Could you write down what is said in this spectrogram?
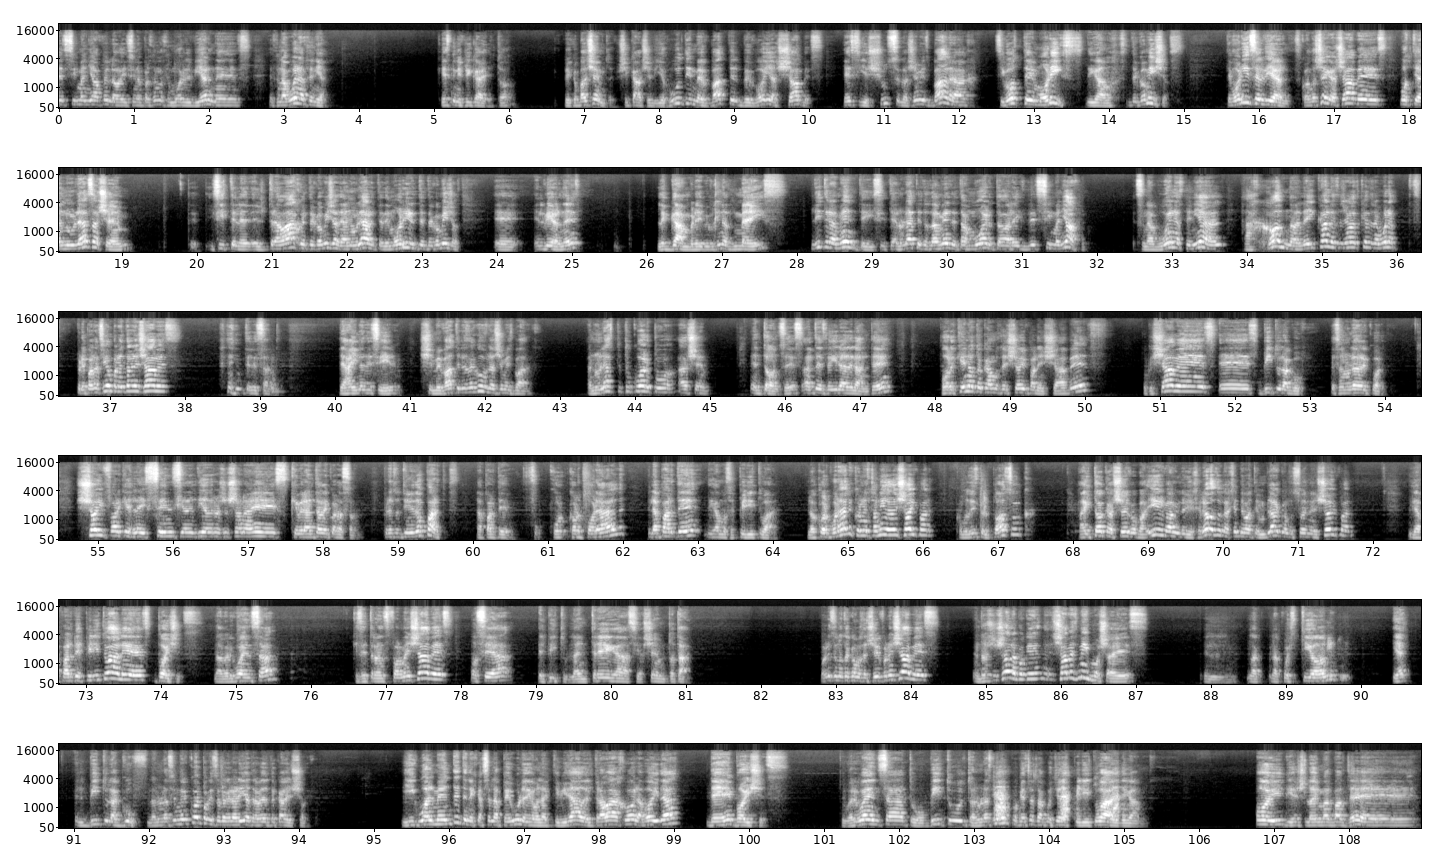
si una persona se muere el viernes, es una buena señal. ¿Qué significa esto? Baal Shem Tov. Es Yeshus el Hashem Barach. Si vos te morís, digamos, de comillas te morís el viernes. Cuando llega Chávez, vos te anulás a Shem, hiciste el, trabajo, entre comillas, de anularte, de morirte, entre comillas, eh, el viernes, le gambre, imaginas meis, literalmente, y si te anulaste totalmente, estás muerto, ahora es una buena señal, a le que es una buena preparación para entrar en llaves. Interesante. De ahí no decir, Anulaste tu cuerpo a Shem. Entonces, antes de ir adelante, ¿por qué no tocamos el Shoifar en Shabbat? Porque Shabbat es Bitulaguf, es anular el cuerpo. Shoifar, que es la esencia del día de Rosh Hashanah, es quebrantar el corazón. Pero esto tiene dos partes: la parte corporal y la parte, digamos, espiritual. Lo corporal con el sonido de Shoifar, como dice el Pasuk. Ahí toca la gente va a temblar cuando suena el Shoifar. Y la parte espiritual es Boishes la vergüenza, que se transforma en llaves, o sea, el pitu, la entrega hacia Shem total. Por eso no tocamos el Shefer en llaves, en Rosh Hashanah, porque llaves mismo ya es la, la, cuestión, el bitu, la guf, la anulación del cuerpo que se lograría a través de tocar el Igualmente tenés que hacer la pegula, digamos, la actividad el trabajo, la boida de boishes tu vergüenza, tu bitul, tu anulación, porque esta es la cuestión espiritual, digamos. Hoy, Dios lo de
